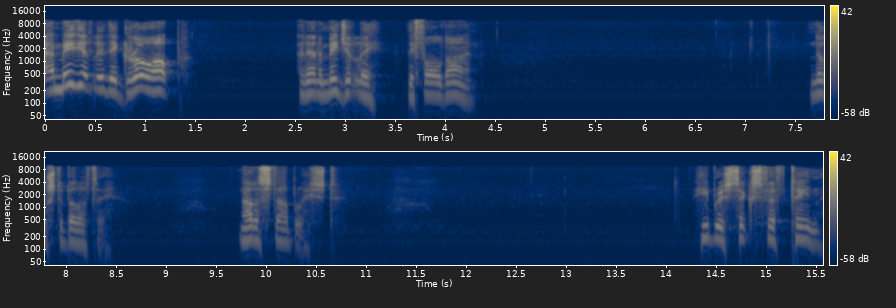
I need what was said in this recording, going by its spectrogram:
Immediately they grow up and then immediately they fall down. No stability, not established. Hebrews 6:15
